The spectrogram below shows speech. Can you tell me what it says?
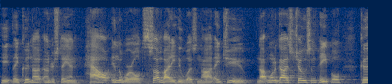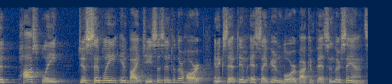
he, they could not understand how in the world somebody who was not a Jew, not one of God's chosen people, could possibly just simply invite Jesus into their heart and accept him as Savior and Lord by confessing their sins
